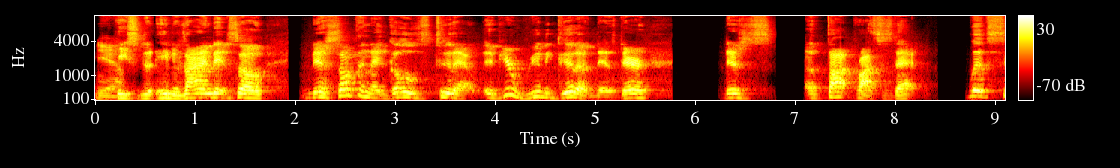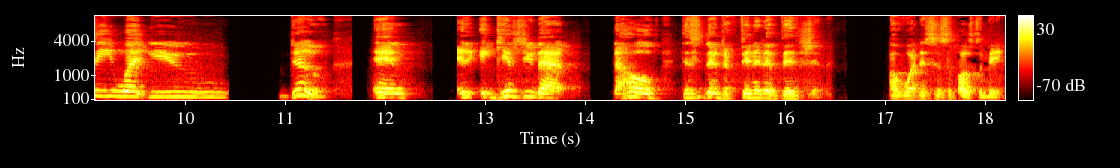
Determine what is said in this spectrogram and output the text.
Yeah. He's he designed it, so there's something that goes to that. If you're really good at this, there there's a thought process that let's see what you do, and it, it gives you that the whole this is their definitive vision of what this is supposed to be.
